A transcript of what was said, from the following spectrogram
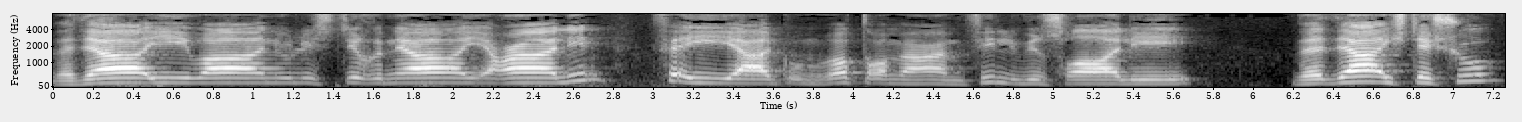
Ve dâ ivanul istignâi alin fe iyyâkum ve tama'an fil visâli. Ve dâ işte şu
